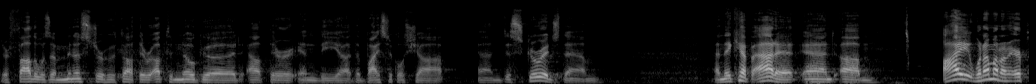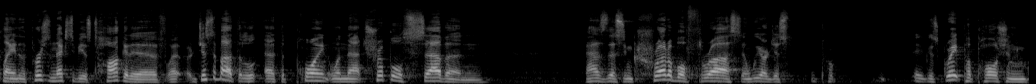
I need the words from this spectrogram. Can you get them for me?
Their father was a minister who thought they were up to no good out there in the, uh, the bicycle shop and discouraged them. And they kept at it. And um, I, when I'm on an airplane and the person next to me is talkative, uh, just about the, at the point when that 777 has this incredible thrust and we are just this great propulsion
